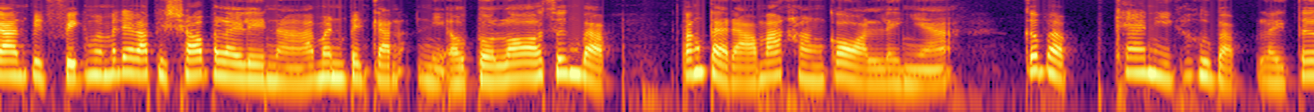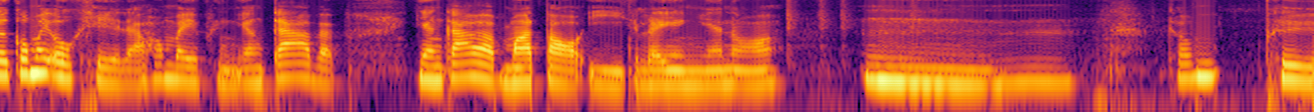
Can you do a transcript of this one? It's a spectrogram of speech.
การปิด fic มันไม่ได้รับผิดชอบอะไรเลยนะ มันเป็นการหนีเอาตัวรอดซึ่งแบบตั้งแต่ดราม่าครั้งก่อนอะไรเงี้ยก็แบบแค่นี้ก็คือแบบ writer ก็ไม่โอเคแล้วทำไมถึงยังกล้าแบบยังกล้าแบบมาต่ออีกอะไรอย่างเงี้ยเนาะ อืมก็คือ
